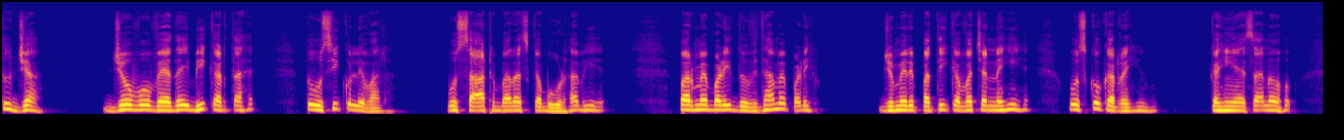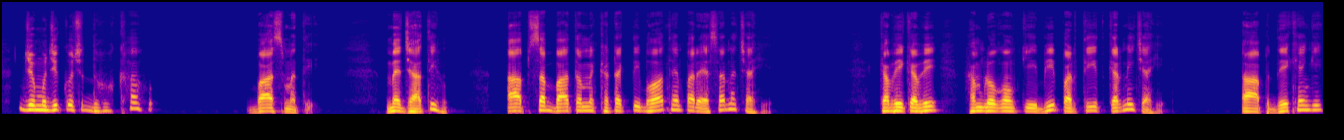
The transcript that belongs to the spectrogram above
तू जा। जो वो वैदय भी करता है तो उसी को लेवाला। वो साठ बरस का बूढ़ा भी है, पर मैं बड़ी दुविधा में पड़ी हूँ। जो मेरे पति का वचन नहीं है, उसको कर रही हूँ। कहीं ऐसा न हो, जो मुझे कुछ धोखा हो। बासमती, मैं जाती हूँ। आप सब बातों में खटकती बहुत हैं, पर ऐसा न चाहिए। कभी कभी हम लोगों की भी प्रतीत करनी चाहिए। आप देखेंगी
